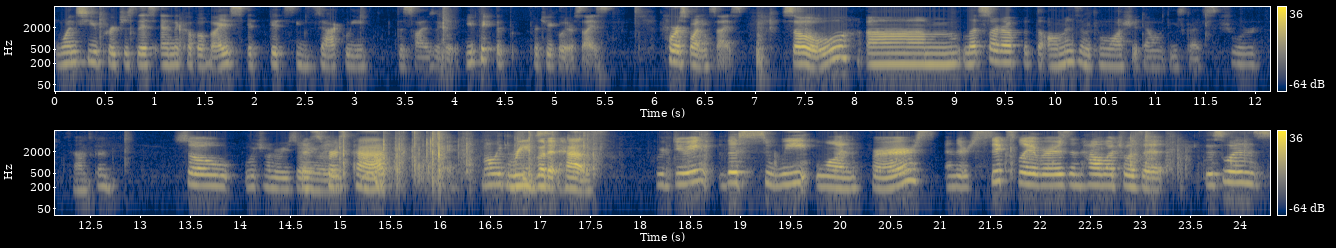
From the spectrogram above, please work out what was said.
once you purchase this and the cup of ice, it fits exactly the size of it. You pick the particular size, corresponding size. So um, let's start off with the almonds, and we can wash it down with these guys. Sure, sounds good. So which one are you starting This with? first pack. Okay. Molly, can Read taste. what it has. We're doing the sweet one first, and there's six flavors. And how much was it? This was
